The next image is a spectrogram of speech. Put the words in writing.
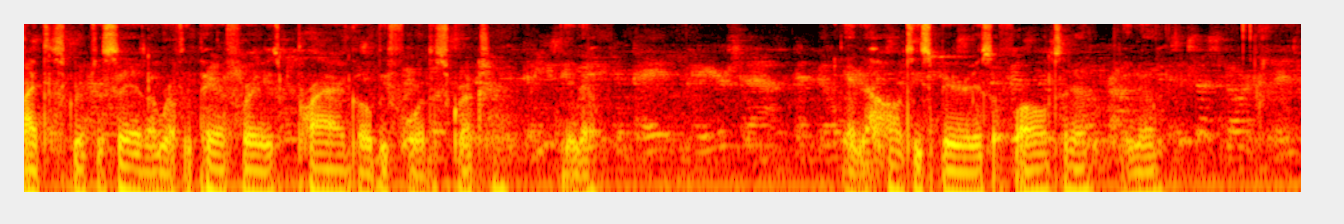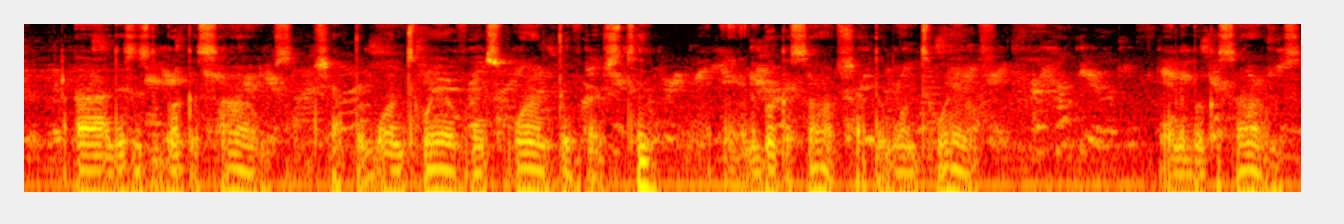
Like the scripture says, I roughly paraphrase, pride go before destruction, you know and the haughty spirit is a fall to them, you know. Uh, this is the book of Psalms, chapter 112, verse 1 through verse 2. And the book of Psalms, chapter 112. And the book of Psalms,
